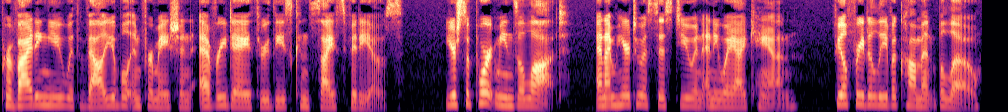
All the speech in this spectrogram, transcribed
providing you with valuable information every day through these concise videos. Your support means a lot, and I'm here to assist you in any way I can. Feel free to leave a comment below,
